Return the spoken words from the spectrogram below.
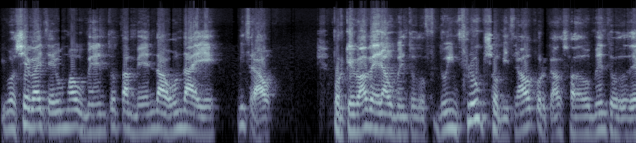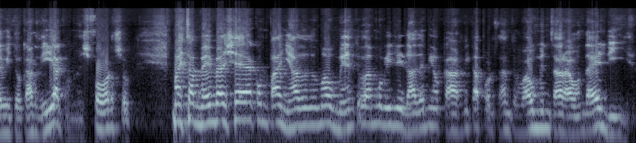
e você vai ter um aumento também da onda E mitral, porque vai haver aumento do, do influxo mitral por causa do aumento do débito cardíaco no esforço, mas também vai ser acompanhado de um aumento da mobilidade miocárdica, portanto, vai aumentar a onda E linha.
